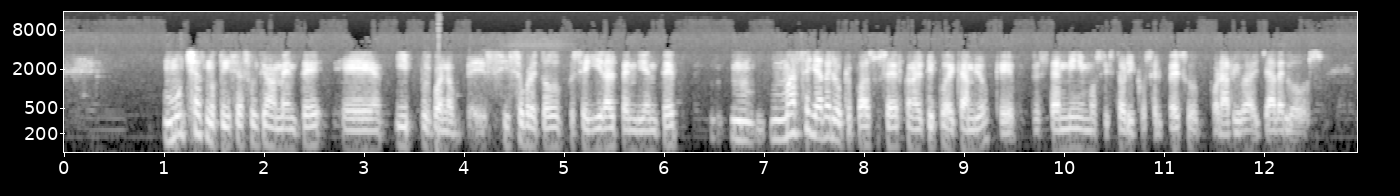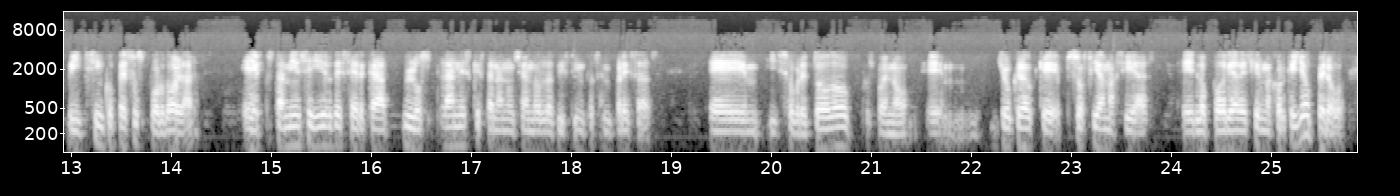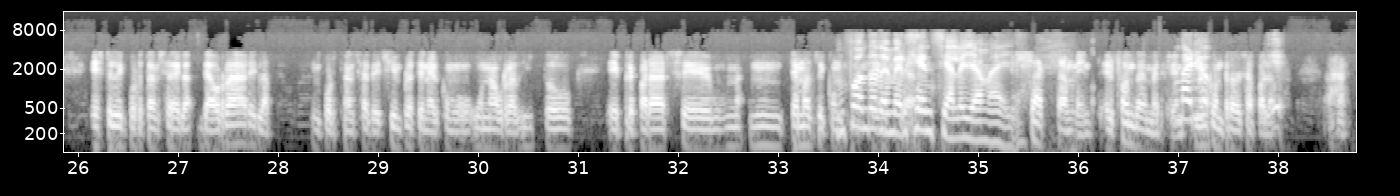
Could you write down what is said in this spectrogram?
muchas noticias últimamente eh, y pues bueno, sí sobre todo pues seguir al pendiente más allá de lo que pueda suceder con el tipo de cambio, que está en mínimos históricos el peso, por arriba ya de los 25 pesos por dólar, eh, pues también seguir de cerca los planes que están anunciando las distintas empresas eh, y sobre todo, pues bueno, eh, yo creo que Sofía Macías lo podría decir mejor que yo, pero esto es la importancia de, ahorrar y la importancia de siempre tener como un ahorradito, prepararse, un, temas de... Un fondo de emergencia le llama ella. Exactamente, el fondo de emergencia. no he encontrado esa palabra.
